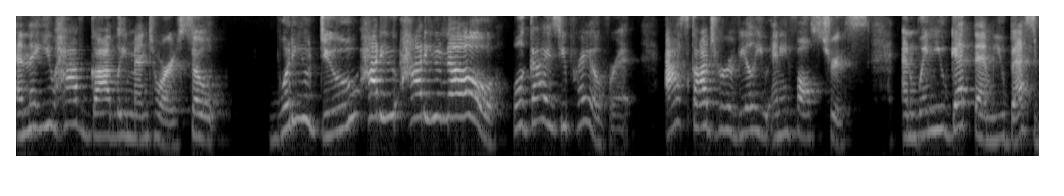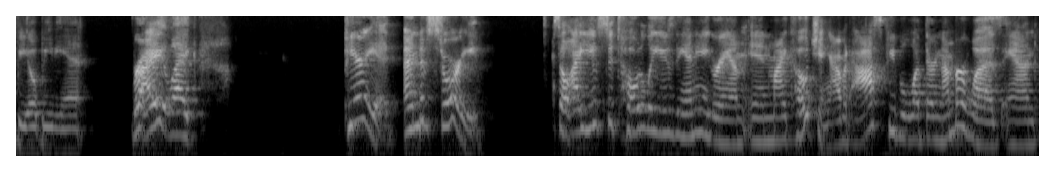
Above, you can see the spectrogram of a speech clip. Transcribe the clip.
and that you have godly mentors. So what do you do? How do you how do you know? Well, guys, you pray over it. Ask God to reveal you any false truths. And when you get them, you best be obedient. Right? Like period. End of story. So I used to totally use the Enneagram in my coaching. I would ask people what their number was and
